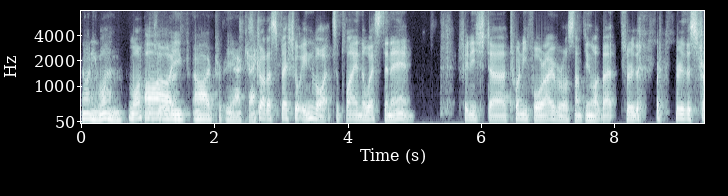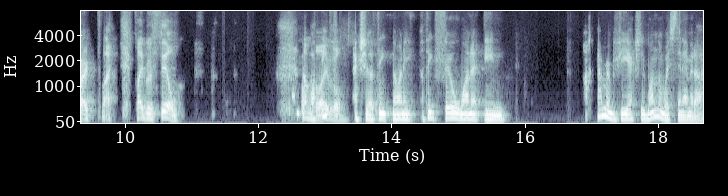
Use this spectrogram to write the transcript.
91. Michael Oh, Jordan. you, oh, yeah, okay. got a special invite to play in the Western Am. Finished uh, 24 over or something like that through the through the stroke play. Played with Phil. Unbelievable. Actually, I think 90, I think Phil won it in, I can't remember if he actually won the Western Amateur.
